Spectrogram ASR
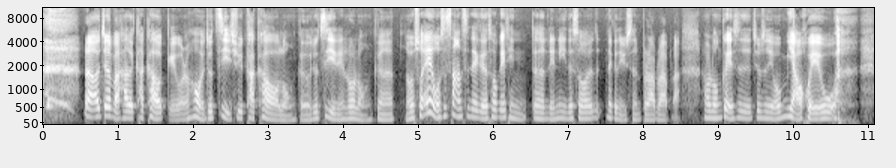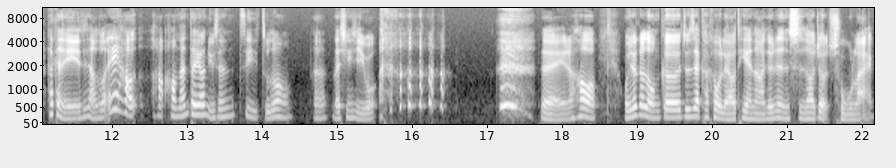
然后就把他的卡卡给我，然后我就自己去卡卡龙哥，我就自己联络龙哥，然后说：“哎、我是上次那个 Soulgating 的联谊的时候那个女生，巴拉巴拉巴拉。”然后龙哥也是就是有秒回我，他可能也是想说：“哎、好好好难得有女生自己主动嗯、来信息我。”对，然后我就跟龙哥就是在卡卡聊天啊，就认识，然后就出来，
